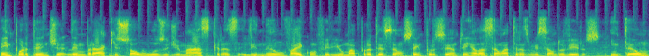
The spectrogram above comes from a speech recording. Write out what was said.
É importante lembrar que só o uso de máscaras ele não vai conferir uma proteção 100% em relação à transmissão do vírus. Então,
